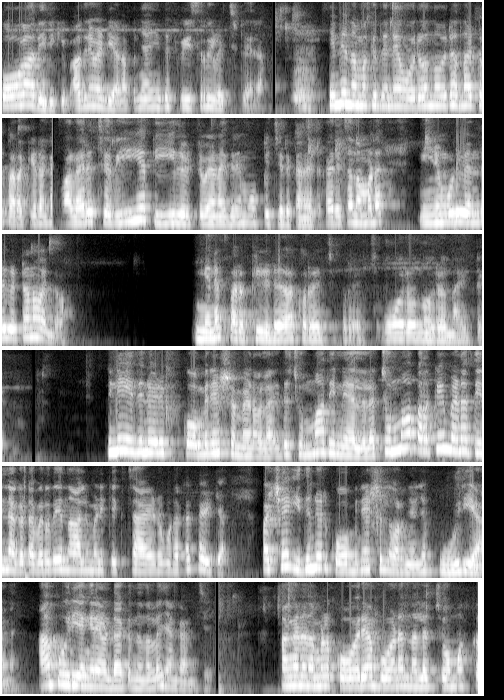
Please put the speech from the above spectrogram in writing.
പോകാതിരിക്കും. അതിനു വേണ്ടിയാണ് അപ്പൊ ഞാൻ ഇത് ഫ്രീസറിൽ വെച്ചിട്ട് വരാം. ഇനി നമുക്ക് ഇതിനെ ഓരോന്നോരോന്നായിട്ട് പറക്കിയിടാൻ വളരെ ചെറിയ തീയിലിട്ട് വേണം ഇതിനെ മൂപ്പിച്ചെടുക്കാനായിട്ട്. കാര്യം വെച്ചാൽ നമ്മുടെ മീനും കൂടി വെന്ത് കിട്ടണമല്ലോ. ഇങ്ങനെ പറക്കി ഇടുക കുറേച്ച് കുറേച്ച് ഓരോന്നോരോന്നായിട്ട്. ഇനി ഇതിനൊരു കോമ്പിനേഷൻ വേണമല്ലോ. ഇത് ചുമ്മാ തിന്നെയല്ലല്ലോ. ചുമ്മാ പറക്കുകയും വേണം തിന്നാം കേട്ടോ. വെറുതെ നാല് മണിക്ക് ചായയുടെ കൂടെ ഒക്കെ കഴിക്കാം. പക്ഷേ ഇതിനൊരു കോമ്പിനേഷൻ എന്ന് പറഞ്ഞു കഴിഞ്ഞാൽ പൂരിയാണ്. ആ പൂരി എങ്ങനെ ഉണ്ടാക്കുന്നതെന്നുള്ളത് ഞാൻ കാണിച്ചു. അങ്ങനെ നമ്മൾ കോരാൻ പോകണം നല്ല ചുമക്ക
